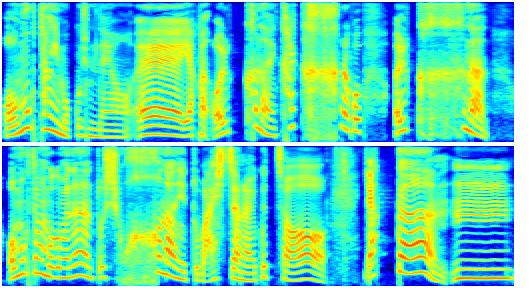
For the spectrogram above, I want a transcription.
어묵탕이 먹고 싶네요. 예, 약간 얼큰한, 칼칼하고 얼큰한 어묵탕 먹으면은 또 시원하니 또 맛있잖아요. 그쵸? 약간, 음,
